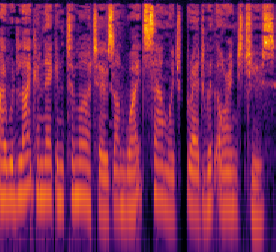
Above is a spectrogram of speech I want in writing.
I would like an egg and tomatoes on white sandwich bread with orange juice.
